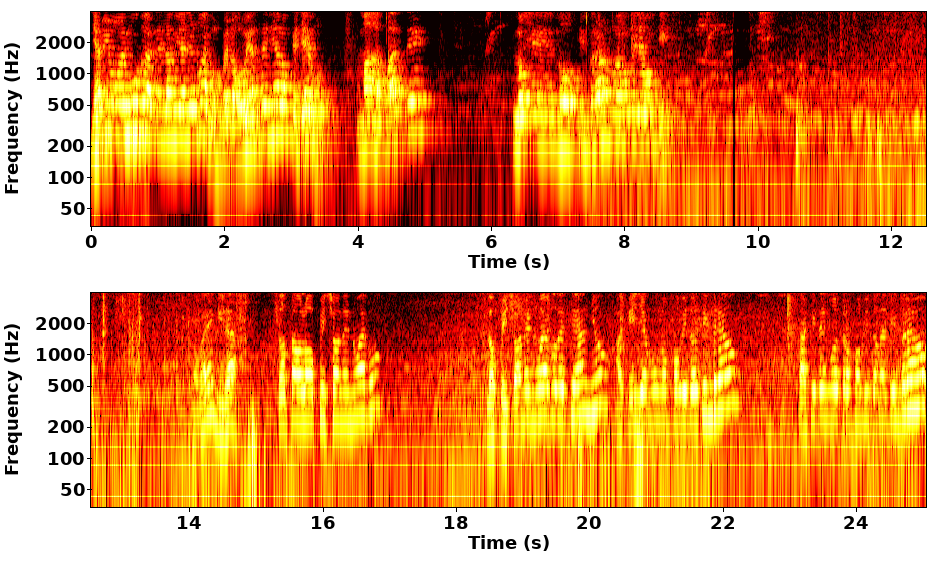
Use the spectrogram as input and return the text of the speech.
Ya mismo me mudo el aviario nuevo, pero os voy a enseñar lo que llevo. Más aparte, lo que, los timbrados nuevos que llevo aquí. ¿Lo veis? Mirad. Estos son los pichones nuevos. Los pichones nuevos de este año. Aquí llevo unos poquitos de timbrado. Aquí tengo otros poquitos de timbrado.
